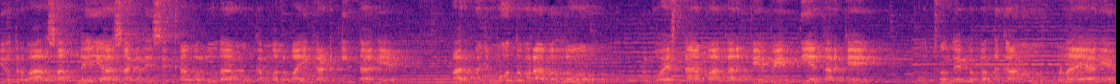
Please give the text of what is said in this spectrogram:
ਕਿ ਉਹ ਦਰਬਾਰ ਸਾਹਿਬ ਨਹੀਂ ਆ ਸਕਦੇ, ਸਿੱਖਾਂ ਵੱਲੋਂ ਦਾ ਮੁਕੰਮਲ ਬਾਈਕਾਟ ਕੀਤਾ ਗਿਆ ਪਰ ਕੁਝ ਮੋਹਤਵਰਾਂ ਵੱਲੋਂ ਰਿਕੁਐਸਟਾਂ ਪਾ ਕਰਕੇ, ਬੇਨਤੀਆਂ ਕਰਕੇ ਉੱਥੋਂ ਦੇ ਪ੍ਰਬੰਧਕਾਂ ਨੂੰ ਬਣਾਇਆ ਗਿਆ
